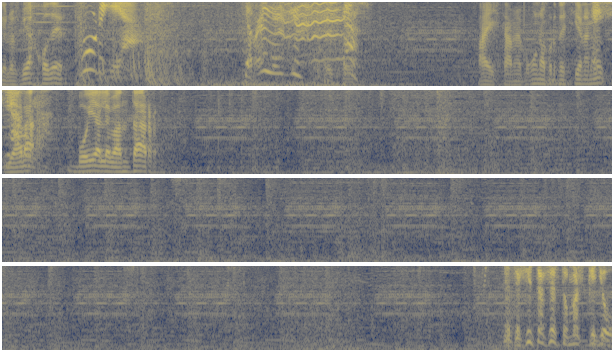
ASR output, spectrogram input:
que los voy a joder. Furia. Ahí está, me pongo una protección a mí y ahora hora. voy a levantar. Necesitas esto más que yo.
